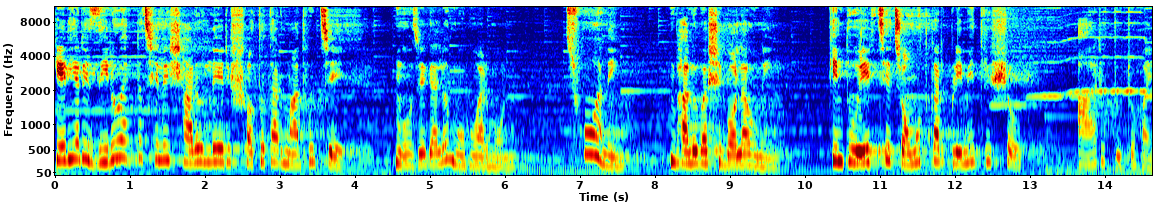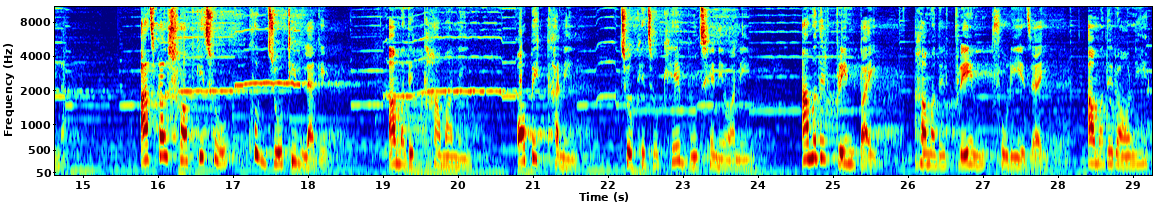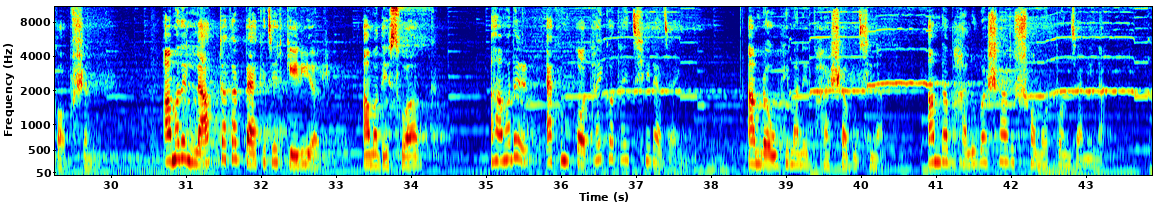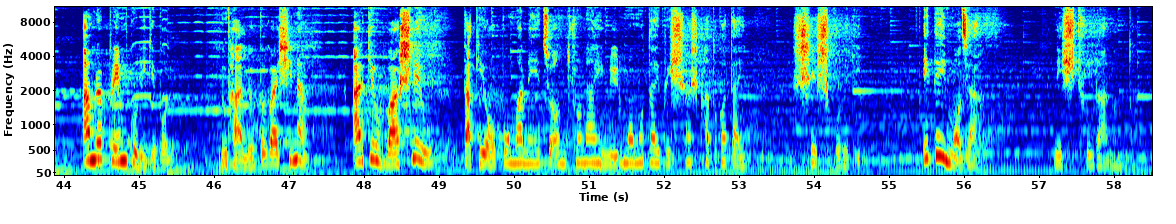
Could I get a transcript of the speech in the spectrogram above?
কেরিয়ারে জিরো একটা ছেলে সারল্যের সততার মাধুর্যে মজে গেল মহুয়ার মন। ছোঁয়া নেই, ভালোবাসি বলাও নেই, কিন্তু এর চেয়ে চমৎকার প্রেমের দৃশ্য আর দুটো হয় না। আজকাল সব কিছু খুব জটিল লাগে, আমাদের থামা নেই, অপেক্ষা নেই চোখে চোখে বুঝে নেওয়া নেই। আমাদের প্রেম পাই, আমাদের প্রেম ফুরিয়ে যায়, আমাদের অনেক অপশন আমাদের লাখ টাকার প্যাকেজের কেরিয়ার আমাদের সোয়াগ আমাদের এখন কথায় কথায় ছেঁড়া যায়। আমরা অভিমানের ভাষা বুঝি না, আমরা ভালোবাসার সমর্পণ জানি না। আমরা প্রেম করি কেবল, ভালো তো বাসি না, আর কেউ বাসলেও তাকে অপমানে যন্ত্রণায় নির্মমতায় বিশ্বাসঘাতকতায় শেষ করে দিন। এতেই মজা নিষ্ঠুর আনন্দ।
